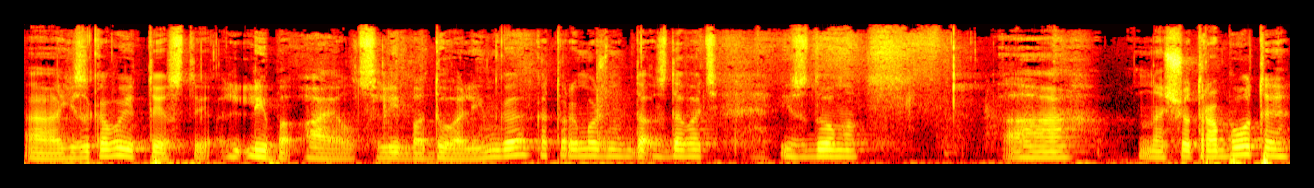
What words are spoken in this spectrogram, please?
а, языковые тесты либо IELTS, либо Duolingo, которые можно сдавать из дома. Насчет работы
